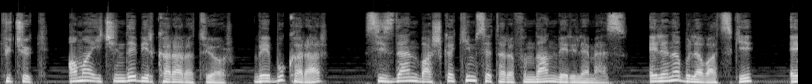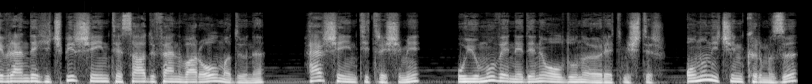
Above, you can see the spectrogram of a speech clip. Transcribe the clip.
küçük ama içinde bir karar atıyor ve bu karar sizden başka kimse tarafından verilemez. Elena Blavatsky, evrende hiçbir şeyin tesadüfen var olmadığını, her şeyin titreşimi, uyumu ve nedeni olduğunu öğretmiştir. Onun için kırmızı,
